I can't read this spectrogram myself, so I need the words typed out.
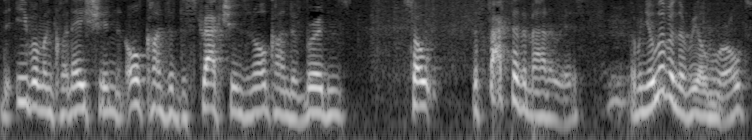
the evil inclination and all kinds of distractions and all kinds of burdens. So the fact of the matter is that when you live in the real world,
